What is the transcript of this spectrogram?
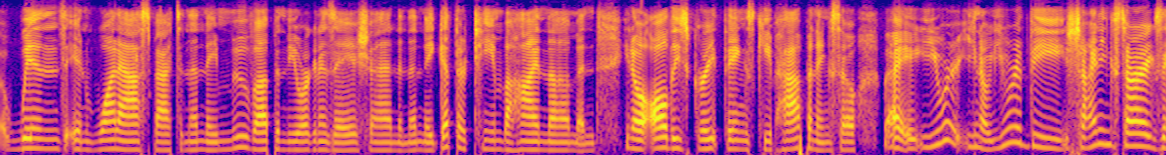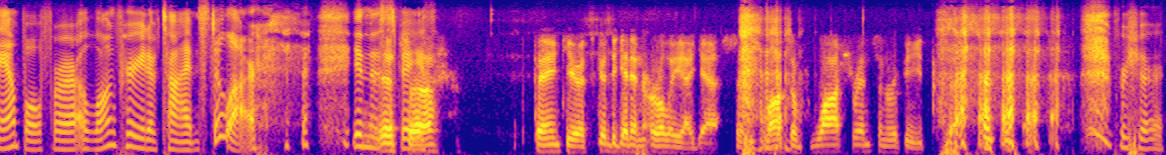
wins in one aspect and then they move up in the organization and then they get their team behind them. And, you know, all these great things keep happening. So I, you were, you know, you were the shining star example for a long period of time, still are in this it's, space. Uh Thank you. It's good to get in early, I guess. And lots of wash, rinse, and repeat. For sure.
